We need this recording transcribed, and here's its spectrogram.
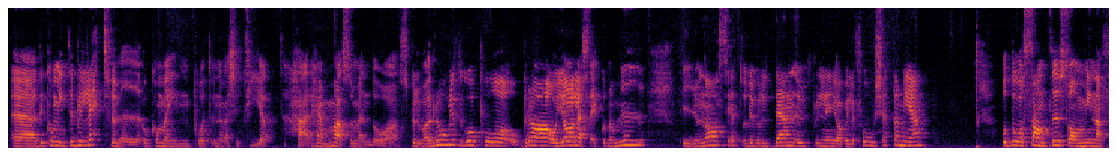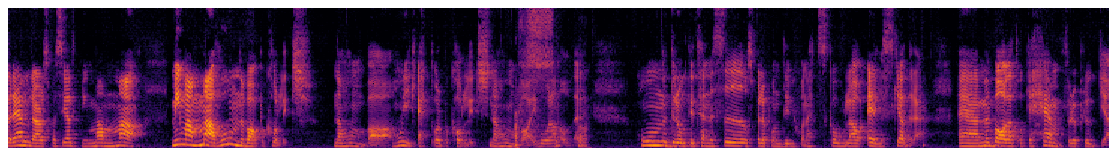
Eh, det kommer inte bli lätt för mig att komma in på ett universitet här hemma som ändå skulle vara roligt att gå på och bra. Och jag läste ekonomi i gymnasiet och det var den utbildningen jag ville fortsätta med. Och då samtidigt som mina föräldrar, och speciellt min mamma, min mamma hon var på college när hon var, hon gick ett år på college när hon var i våran ålder. Hon drog till Tennessee och spelade på en division 1 skola och älskade det. Eh, men valde att åka hem för att plugga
